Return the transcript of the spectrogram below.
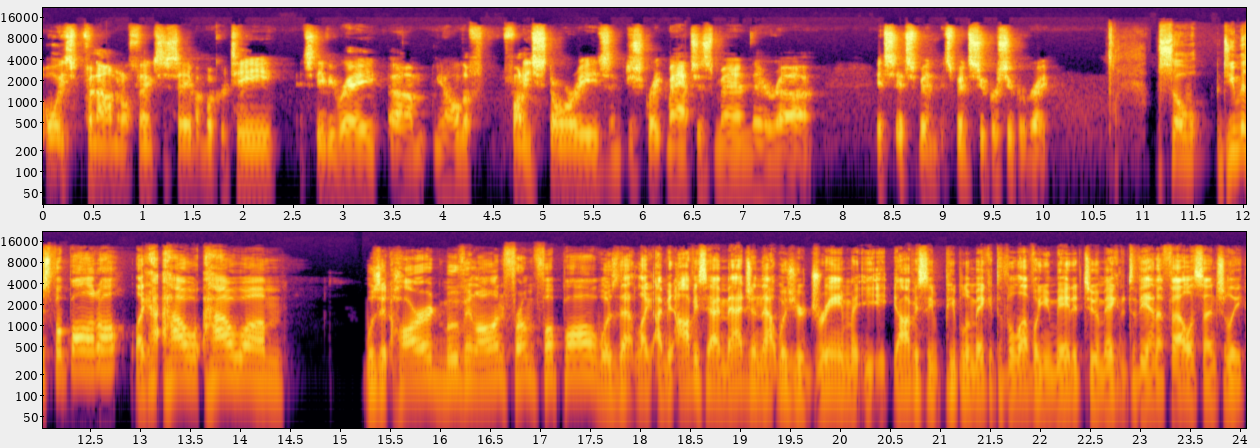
always phenomenal things to say about Booker T and Stevie Ray. Um, you know all the funny stories and just great matches. Man, they're uh, it's it's been it's been super super great. So, do you miss football at all? Like, how how um was it hard moving on from football? Was that like? I mean, obviously, I imagine that was your dream. Obviously, people who make it to the level you made it to, making it to the NFL, essentially,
